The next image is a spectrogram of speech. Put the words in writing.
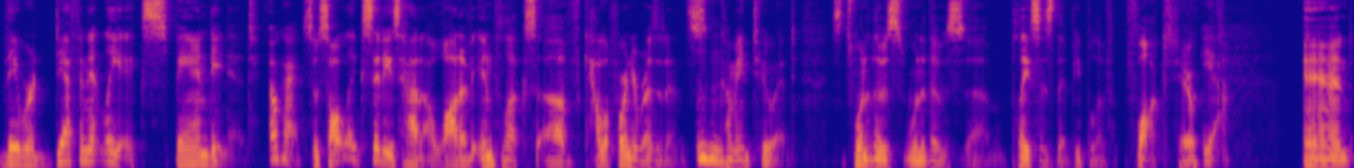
They were definitely expanding it. Okay. So Salt Lake City's had a lot of influx of California residents Mhm. coming to it. So it's one of those one of those um, places that people have flocked to. Yeah. and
